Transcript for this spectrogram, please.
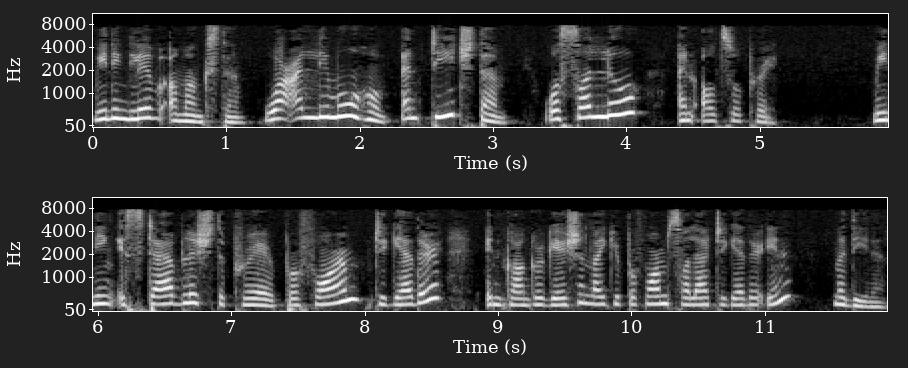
Meaning live amongst them. وَعَلِّمُوهُمْ And teach them. وَصَلُّوا And also pray. Meaning establish the prayer. Perform together in congregation like you perform salah together in Medina.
